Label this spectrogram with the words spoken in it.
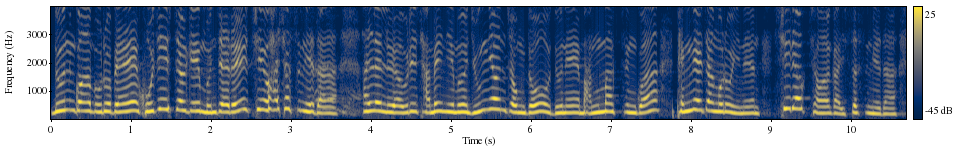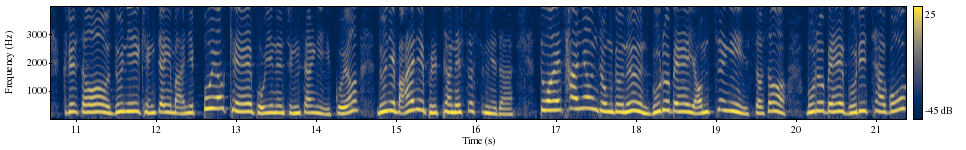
눈과 무릎의 고질적인 문제를 치유하셨습니다. 할렐루야. 우리 자매님은 6년 정도 눈의 망막증과 백내장으로 인한 시력 저하가 있었습니다. 그래서 눈이 굉장히 많이 뿌옇게 보이는 증상이 있고요. 눈이 많이 불편했었습니다. 또한 4년 정도는 무릎에 염증이 있어서 무릎에 물이 차고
